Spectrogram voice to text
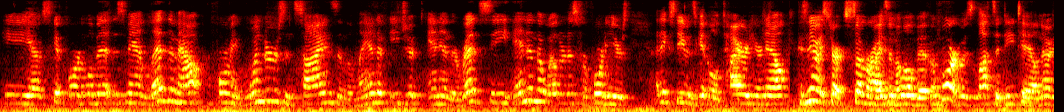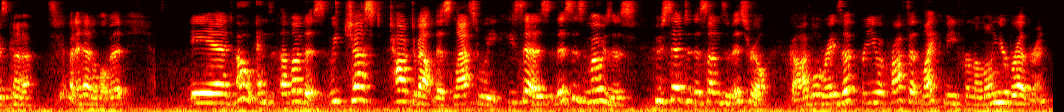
He uh, skipped forward a little bit. This man led them out, performing wonders and signs in the land of Egypt and in the Red Sea and in the wilderness for 40 years. I think Stephen's getting a little tired here now because now he starts summarizing a little bit. Before it was lots of detail. Now he's kind of skipping ahead a little bit. And oh, and I love this. We just talked about this last week. He says, This is Moses who said to the sons of Israel, God will raise up for you a prophet like me from among your brethren.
